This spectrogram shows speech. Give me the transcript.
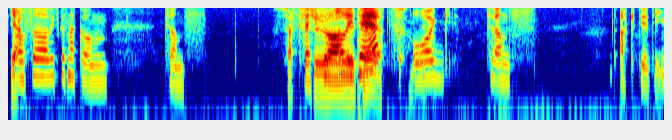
Ja. Altså, vi skal snakke om Seksualitet. transseksualitet og transaktige ting.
